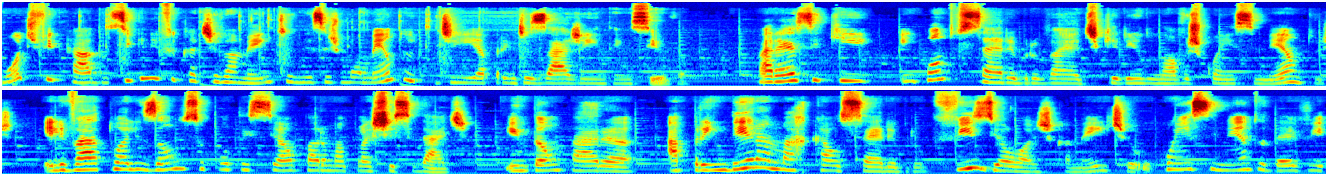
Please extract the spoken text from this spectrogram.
modificado significativamente nesses momentos de aprendizagem intensiva. Parece que, enquanto o cérebro vai adquirindo novos conhecimentos, ele vai atualizando seu potencial para uma plasticidade. Então, para aprender a marcar o cérebro fisiologicamente, o conhecimento deve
